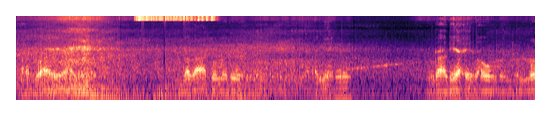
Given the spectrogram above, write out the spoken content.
हा तो आहे आहे. बघा आतमध्ये आणि हे गाडी आहे भाऊ बंधूंनो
